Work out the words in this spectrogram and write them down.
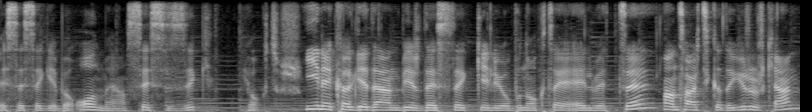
ve sese gebe olmayan sessizlik yoktur. Yine Kage'den bir destek geliyor bu noktaya elbette. Antarktika'da yürürken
